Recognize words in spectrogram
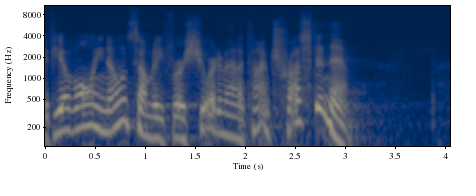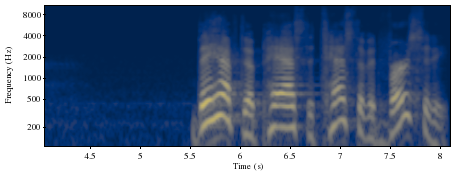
if you have only known somebody for a short amount of time, trust in them. They have to pass the test of adversity,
